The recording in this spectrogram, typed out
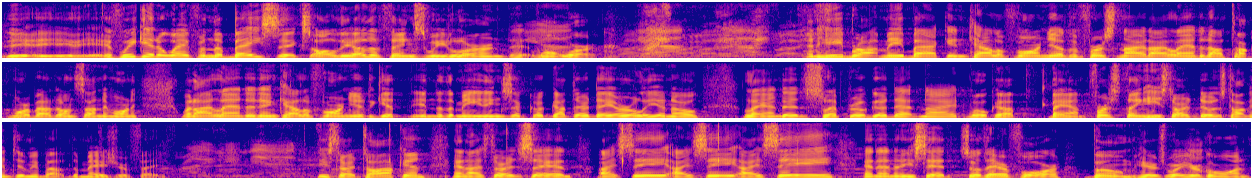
If we get away from the basics, all the other things we learned won't work. And he brought me back in California the first night I landed. I'll talk more about it on Sunday morning. When I landed in California to get into the meetings, I got there a day early, you know, landed, slept real good that night, woke up, bam. First thing he started doing is talking to me about the measure of faith. He started talking, and I started saying, I see, I see, I see. And then he said, So therefore, boom, here's where you're going.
